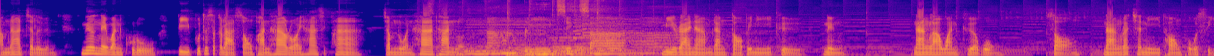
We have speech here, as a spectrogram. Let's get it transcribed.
อำนาจเจริญ เนื่องในวันครูปีพุทธศักราช 2555 จำนวน 5 ท่านล้นน้ำปลีกศึกษามีรายนามดังต่อไปนี้คือ 1. นางลาวันเครือวง 2. นางรัชนีทองโพสี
